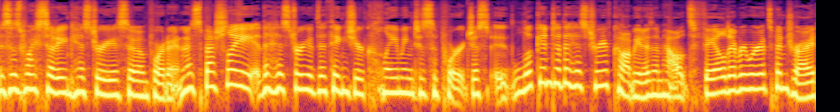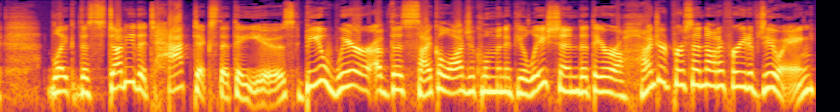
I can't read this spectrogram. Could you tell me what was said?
This is why studying history is so important, and especially the history of the things you're claiming to support. Just uh, look into the history of communism, how it's failed everywhere it's been tried. Like the study the tactics that they use. Be aware of the psychological manipulation that they are 100% not afraid of doing.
